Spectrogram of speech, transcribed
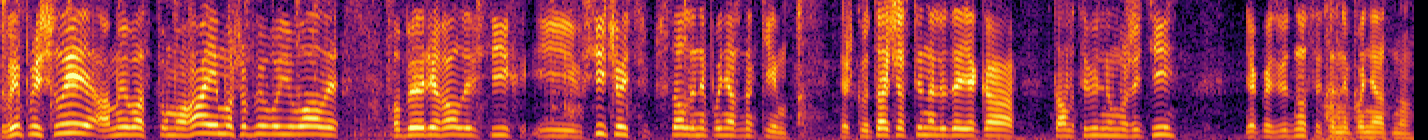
Ви прийшли, а ми вас допомагаємо, щоб ви воювали, оберігали всіх. І всі щось стали непонятно ким. Я ж кажу, та частина людей, яка там в цивільному житті, якось відноситься непонятно.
